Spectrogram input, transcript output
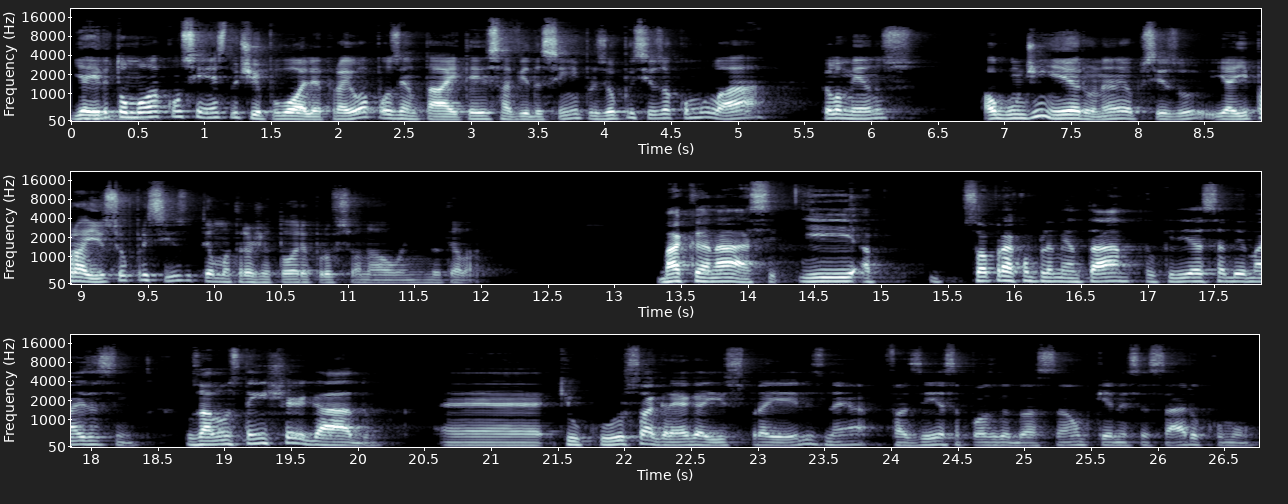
E aí ele tomou a consciência do tipo, olha, para eu aposentar e ter essa vida simples, eu preciso acumular pelo menos algum dinheiro, né? Eu preciso e aí para isso eu preciso ter uma trajetória profissional ainda até lá. Bacana, Assi. E a só para complementar, eu queria saber mais assim: os alunos têm enxergado é, que o curso agrega isso para eles, né? Fazer essa pós-graduação, porque é necessário como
